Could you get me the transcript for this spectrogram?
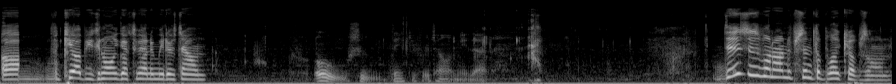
the void? Uh, Caleb, you can only go 300 meters down. Oh shoot! Thank you for telling me that. This is 100% the blood kelp zone.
